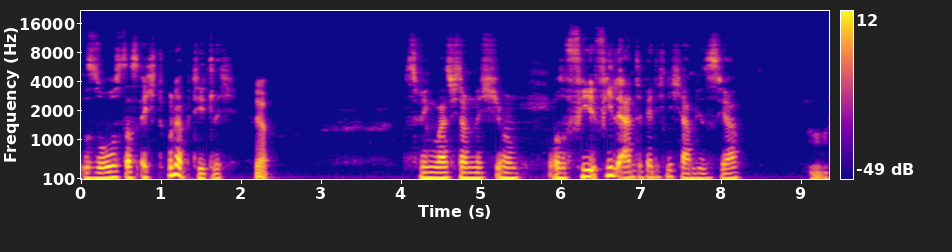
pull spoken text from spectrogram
so ist das echt unappetitlich. Ja. Deswegen weiß ich dann nicht, äh, also viel, viel Ernte werde ich nicht haben dieses Jahr. Hm.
